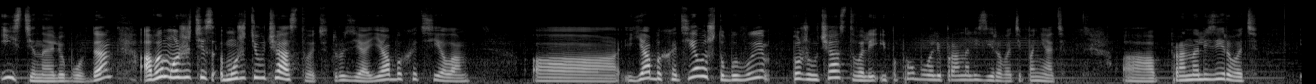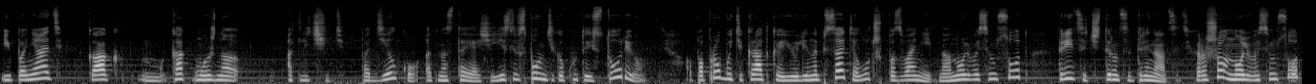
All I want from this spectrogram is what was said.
истинная любовь, да? А вы можете, можете участвовать, друзья. Я бы хотела, я бы хотела, чтобы вы тоже участвовали и попробовали проанализировать и понять, проанализировать и понять, как, как можно отличить подделку от настоящей. Если вспомните какую-то историю, попробуйте кратко ее или написать, а лучше позвонить на 0800 30 14 13. Хорошо? 0800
